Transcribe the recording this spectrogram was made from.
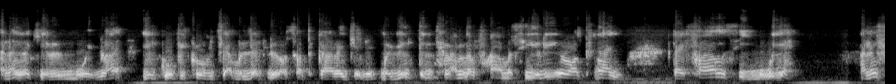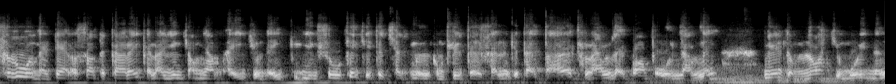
អាហ្នឹងជារឿងមួយម្ល៉េះយើងគួរពិគ្រោះវិជ្ជបណ្ឌិតឬអសតការីជានិច្ចបើយើងទិញថ្នាំនៅ pharmacy រៀងរាល់ថ្ងៃតែ pharmacy មួយឯងអានឹងស្រួលតែតែអសតការីកាលណាយើងចង់ញ៉ាំអីជួនអីគឺយើងសួរគេគេទៅ check មើល computer សិនគេតែតើថ្នាំដែលបងប្អូនញ៉ាំហ្នឹងមានដំណោះជាមួយនឹង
